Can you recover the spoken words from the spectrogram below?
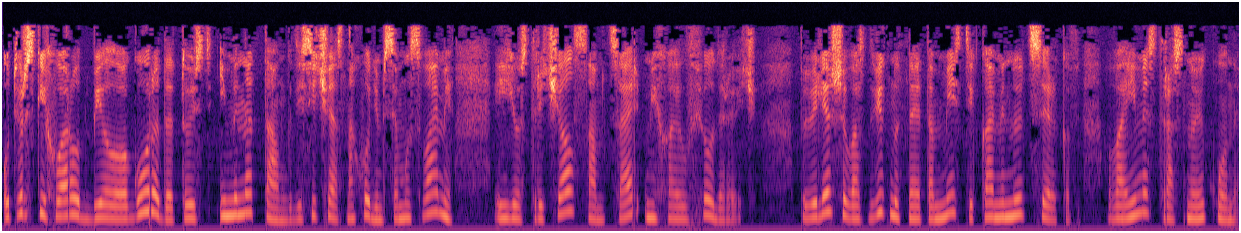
У Тверских ворот Белого города, то есть именно там, где сейчас находимся мы с вами, ее встречал сам царь Михаил Федорович, повелевший воздвигнуть на этом месте каменную церковь во имя Страстной иконы,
